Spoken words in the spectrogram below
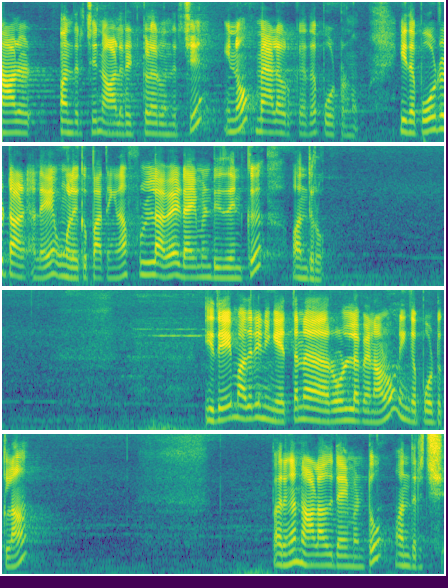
நாலு வந்துருச்சு. நாலு ரெட் கலர் வந்துருச்சு. இன்னும் மேலே இருக்கிறத போட்டுடணும் இதை போட்டுட்டாலே உங்களுக்கு பார்த்தீங்கன்னா ஃபுல்லாகவே டைமண்ட் டிசைனுக்கு வந்துடும் இதே மாதிரி நீங்கள் எத்தனை ரோலில் வேணாலும் நீங்கள் போட்டுக்கலாம். பாருங்கள் நாலாவது டைமண்ட்டும் வந்துருச்சு.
